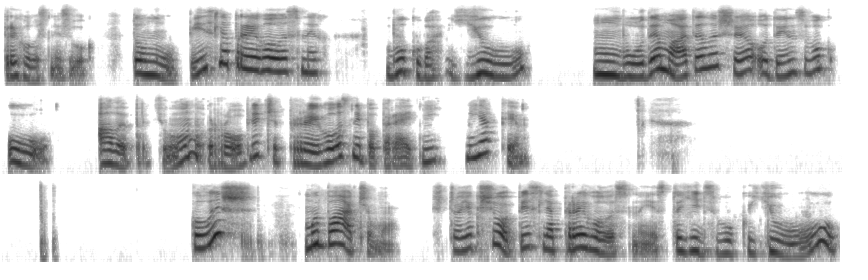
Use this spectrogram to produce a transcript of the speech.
приголосний звук. Тому після приголосних буква Ю буде мати лише один звук У, але при цьому роблячи приголосний попередній м'яким. Коли ж ми бачимо, що якщо після приголосної стоїть звук Ю,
